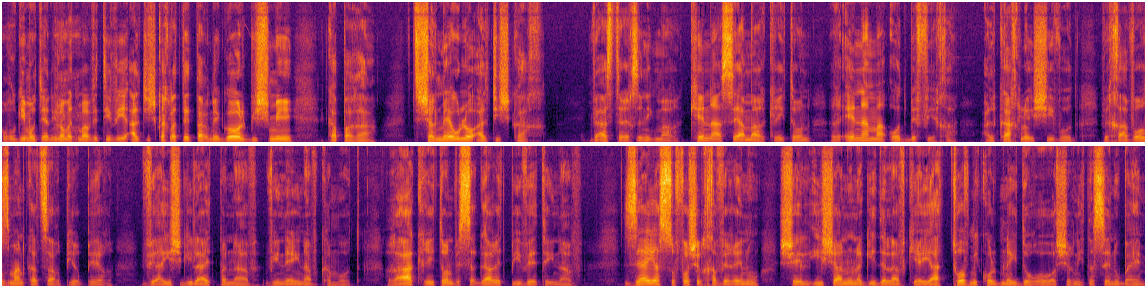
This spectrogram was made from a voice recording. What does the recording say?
הורגים אותי, אני לא מת מוות טבעי, אל תשכח לתת תרנגול בשמי כפרה. תשלמהו לו, אל תשכח. ואז תראה איך זה נגמר. כן נעשה, אמר קריטון, ראנה מה עוד בפיך. על כך לא השיב עוד, וכעבור זמן קצר פרפר, והאיש גילה את פניו, והנה עיניו קמות. ראה קריטון וסגר את פיו ואת עיניו. זה היה סופו של חברנו, שאל איש שאנו נגיד עליו כי היה טוב מכל בני דורו אשר נתנסינו בהם,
